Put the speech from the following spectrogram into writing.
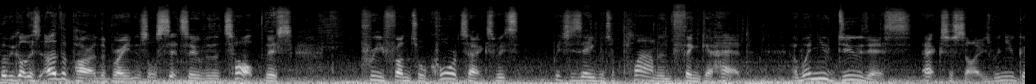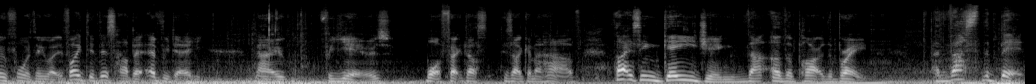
But we've got this other part of the brain that sort of sits over the top, this prefrontal cortex, which which is able to plan and think ahead. And when you do this exercise, when you go forward, think about if I did this habit every day now for years, what effect is that going to have? That is engaging that other part of the brain. And that's the bit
